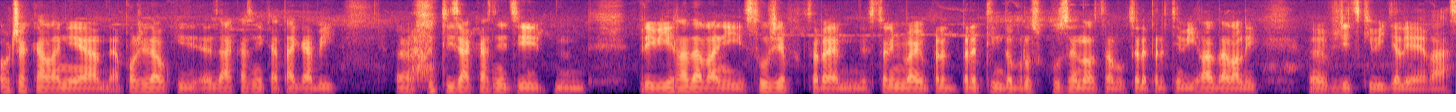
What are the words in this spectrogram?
očakávania a požiadavky zákazníka tak, aby tí zákazníci pri vyhľadávaní služieb, ktoré, s ktorými majú pred, predtým dobrú skúsenosť alebo ktoré predtým vyhľadávali, e, vždycky videli aj vás.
